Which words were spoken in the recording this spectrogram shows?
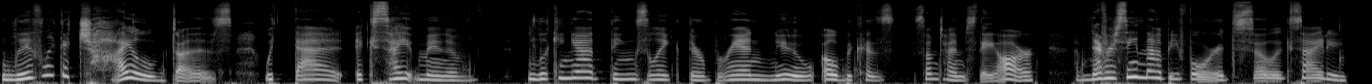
Live like a child does with that excitement of looking at things like they're brand new. Oh, because sometimes they are I've never seen that before. It's so exciting.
